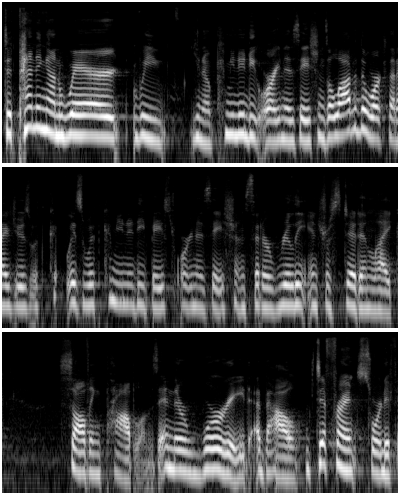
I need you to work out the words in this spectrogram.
depending on where we, you know, community organizations, a lot of the work that I do is with, is with community-based organizations that are really interested in like solving problems and they're worried about different sort of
